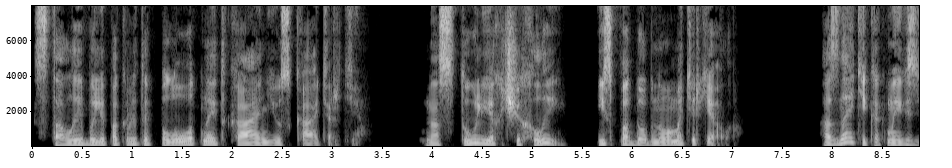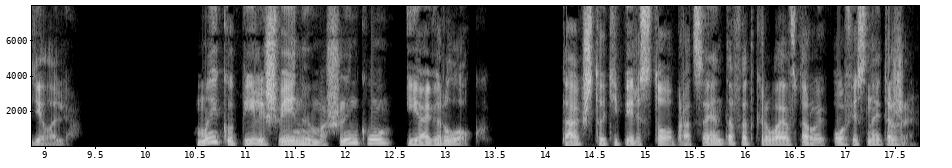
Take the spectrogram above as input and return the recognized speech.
Столы были покрыты плотной тканью скатерти. На стульях чехлы из подобного материала. А знаете, как мы их сделали? Мы купили швейную машинку и оверлок. Так что теперь сто процентов открываю второй офис на этаже.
